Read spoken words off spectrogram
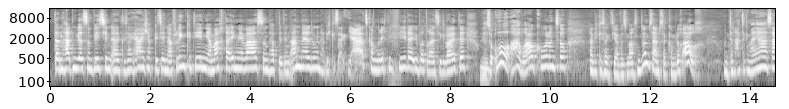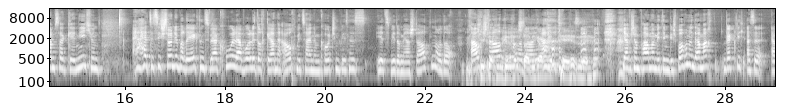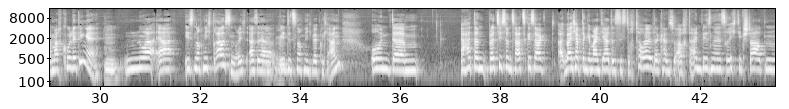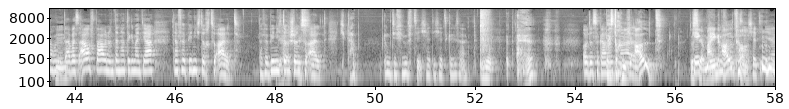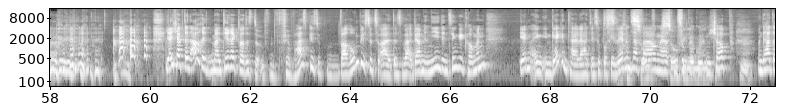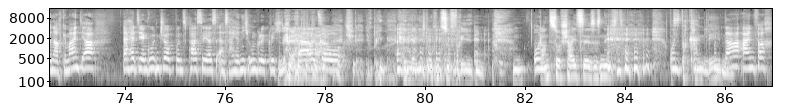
dann hatten wir so ein bisschen, er hat gesagt, ja, ich habe gesehen auf LinkedIn, ja, macht da irgendwie was und habt ihr denn Anmeldungen? Habe ich gesagt, ja, jetzt kommen richtig viele, über 30 Leute. Und er so, oh, ah, wow, cool und so. Habe ich gesagt, ja, was machst du am Samstag? Komm doch auch. Und dann hat er gemeint, ja, Samstag gehe nicht und er hätte sich schon überlegt und es wäre cool, er wolle doch gerne auch mit seinem Coaching-Business jetzt wieder mehr starten oder auch starten. Wieder mehr, oder, stand ich ja. auf eine These. Ich habe schon ein paar Mal mit ihm gesprochen und er macht wirklich, also er macht coole Dinge. Nur er ist noch nicht draußen? Also er bietet es noch nicht wirklich an. Und ähm, er hat dann plötzlich so einen Satz gesagt, weil ich habe dann gemeint, ja, das ist doch toll, da kannst du auch dein Business richtig starten und da was aufbauen. Und dann hat er gemeint, ja, dafür bin ich doch zu alt. Dafür bin ich Wie doch schon ist zu alt. Ich glaube, um die 50 hätte ich jetzt gesagt. Hä? Oder sogar Das ist nicht doch nicht mal. alt. Das ist Ge- ja mein Alter. 50 hätte ja, ja ich habe dann auch, mein direkt war das, für was bist du, warum bist du zu alt? Das wäre mir nie in den Sinn gekommen. Im, Gegenteil, er hat ja super viel Lebenserfahrung, so- er hat so einen super guten Menschen. Job. Ja. Und er hat dann auch gemeint, ja, er hätte einen guten Job und es passe ja, er sei ja nicht unglücklich da und so. Ich bin, bin ja nicht unzufrieden. Hm? Und- Ganz so scheiße ist es nicht. Das ist doch kein und, Leben. Und da einfach,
